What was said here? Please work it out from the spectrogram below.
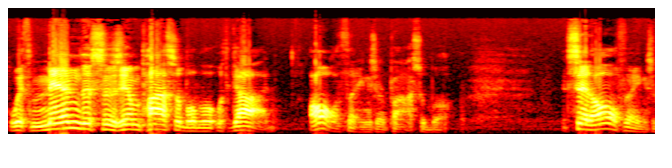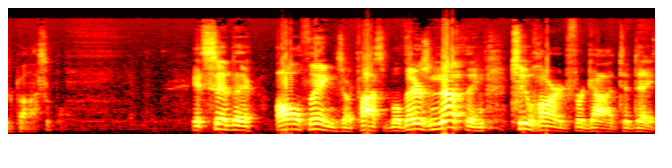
With men this is impossible, but with God all things are possible. It said all things are possible. It said that all things are possible. There's nothing too hard for God today.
